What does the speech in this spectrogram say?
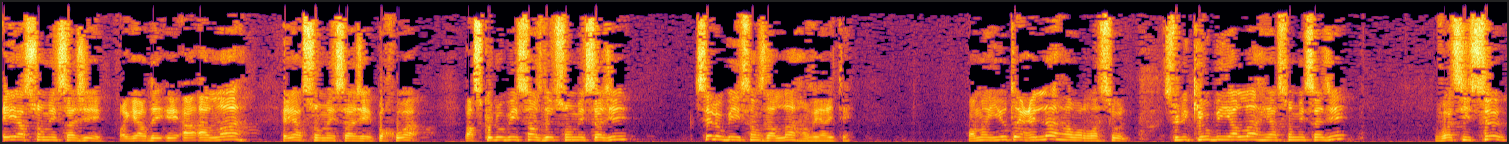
et à son messager, regardez, et à Allah et à son messager. Pourquoi Parce que l'obéissance de son messager, c'est l'obéissance d'Allah en vérité. Celui qui à Allah et à son messager, voici ceux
